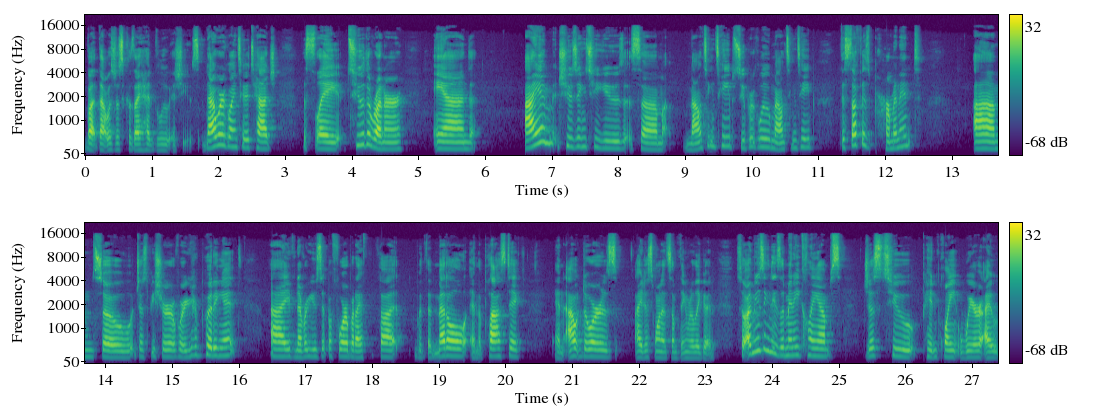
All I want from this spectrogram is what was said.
but that was just because I had glue issues. Now we're going to attach the sleigh to the runner and I am choosing to use some mounting tape, super glue mounting tape. This stuff is permanent. Um, so just be sure where you're putting it. I've never used it before, but I thought with the metal and the plastic and outdoors, I just wanted something really good. So I'm using these mini clamps just to pinpoint where I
